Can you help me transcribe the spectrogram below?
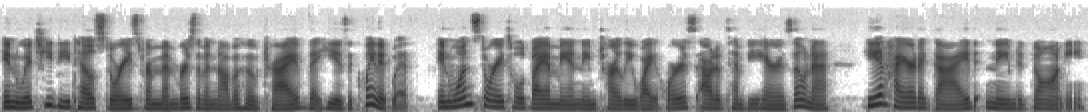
in which he details stories from members of a Navajo tribe that he is acquainted with. In one story told by a man named Charlie Whitehorse out of Tempe, Arizona, he had hired a guide named Donnie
